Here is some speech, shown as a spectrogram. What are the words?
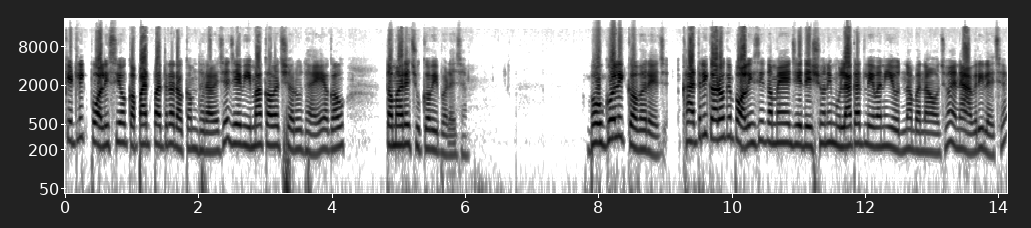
કેટલીક પોલિસીઓ કપાતપાત્ર રકમ ધરાવે છે, જે વીમા કવચ શરૂ થાય, એ અગાઉ તમારે ચૂકવવી પડે છે. ભૌગોલિક કવરેજ ખાતરી કરો કે પોલિસી તમે જે દેશોની મુલાકાત લેવાની યોજના બનાવો છો, એને આવરી લે છે.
